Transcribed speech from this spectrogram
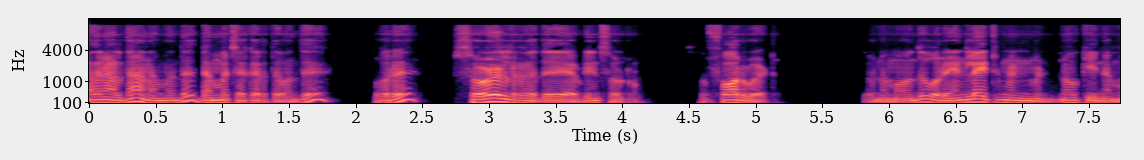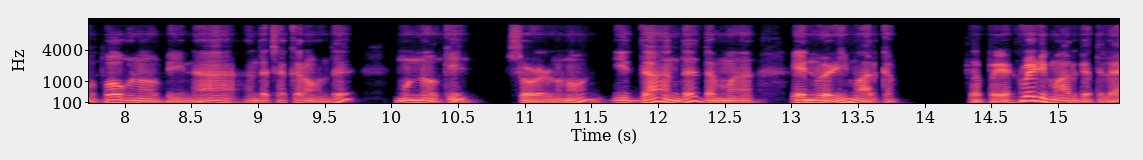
அதனால தான் நம்ம வந்து தம்ம சக்கரத்தை வந்து ஒரு சுழல்றது அப்படின்னு சொல்கிறோம் ஃபார்வேர்டு ஸோ நம்ம வந்து ஒரு என்லைட்மெண்ட் நோக்கி நம்ம போகணும் அப்படின்னா அந்த சக்கரம் வந்து முன்னோக்கி சுழலணும் இதுதான் அந்த தம்ம எண்வழி மார்க்கம். இப்போ எண்வழி மார்க்கத்தில்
